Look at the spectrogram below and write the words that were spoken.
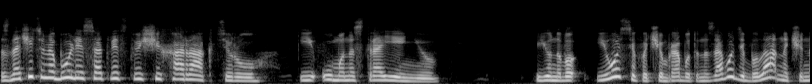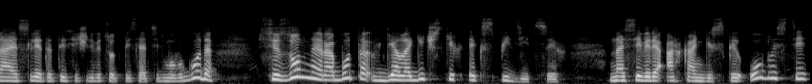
значительно более соответствующей характеру и умонастроению юного Иосифа, чем работа на заводе, была, начиная с лета 1957 года, сезонная работа в геологических экспедициях на севере Архангельской области,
